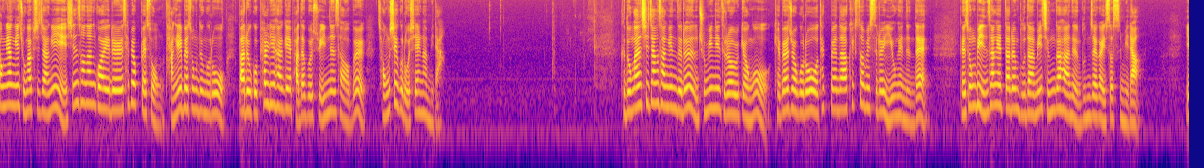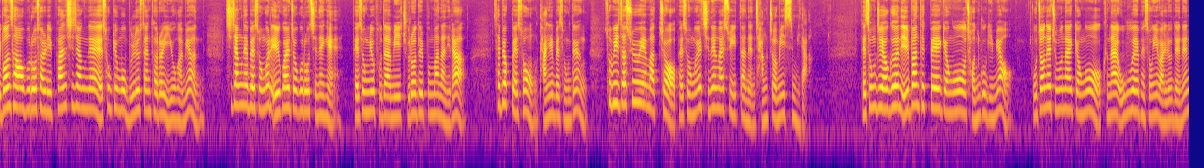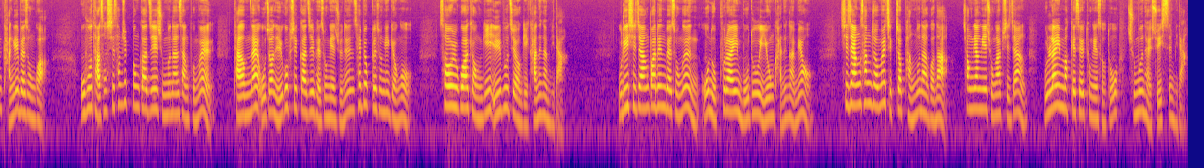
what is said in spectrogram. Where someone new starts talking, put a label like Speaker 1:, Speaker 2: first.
Speaker 1: 청량리 종합시장이 신선한 과일을 새벽 배송, 당일 배송 등으로 빠르고 편리하게 받아볼 수 있는 사업을 정식으로 시행합니다. 그동안 시장 상인들은 주민이 들어올 경우 개별적으로 택배나 퀵서비스를 이용했는데 배송비 인상에 따른 부담이 증가하는 문제가 있었습니다. 이번 사업으로 설립한 시장 내 소규모 물류센터를 이용하면 시장 내 배송을 일괄적으로 진행해 배송료 부담이 줄어들 뿐만 아니라 새벽 배송, 당일 배송 등 소비자 수요에 맞춰 배송을 진행할 수 있다는 장점이 있습니다. 배송 지역은 일반 택배의 경우 전국이며 오전에 주문할 경우 그날 오후에 배송이 완료되는 당일 배송과 오후 5시 30분까지 주문한 상품을 다음 날 오전 7시까지 배송해주는 새벽 배송의 경우 서울과 경기 일부 지역이 가능합니다. 우리 시장 빠른 배송은 온 오프라인 모두 이용 가능하며 시장 상점을 직접 방문하거나 청량리 종합시장 온라인 마켓을 통해서도 주문할 수 있습니다.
